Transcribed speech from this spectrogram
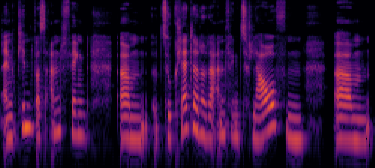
ein Kind, was anfängt ähm, zu klettern oder anfängt zu laufen, ähm,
